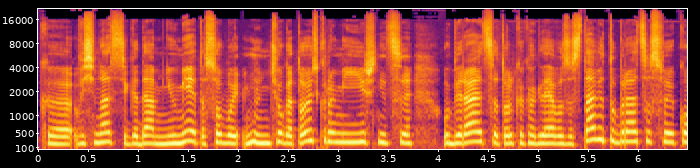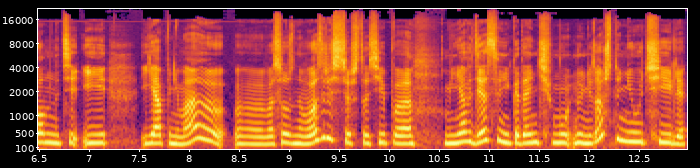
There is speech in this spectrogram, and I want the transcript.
к 18 годам не умеет особо ну, ничего готовить, кроме яичницы, убирается только когда его заставят убраться в своей комнате. И я понимаю э, в осознанном возрасте, что типа меня в детстве никогда ничему, ну не то, что не учили,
